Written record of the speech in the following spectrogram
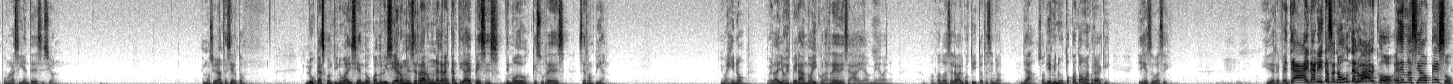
por una siguiente decisión. Emocionante, ¿cierto? Lucas continúa diciendo, cuando lo hicieron encerraron una gran cantidad de peces, de modo que sus redes se rompían. Me imagino ¿verdad? Ellos esperando ahí con las redes, ay, mío, bueno, ¿cuándo se le va el gustito a este señor? ¿Ya? ¿Son 10 minutos? ¿Cuánto vamos a esperar aquí? Y Jesús así. Y de repente, ay, nanita, se nos hunde el barco. Es demasiado peso,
